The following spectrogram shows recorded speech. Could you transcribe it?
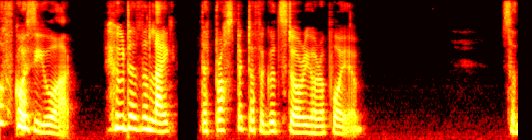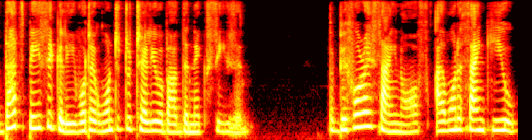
Of course you are. Who doesn't like the prospect of a good story or a poem? So that's basically what I wanted to tell you about the next season. But before I sign off, I want to thank you,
